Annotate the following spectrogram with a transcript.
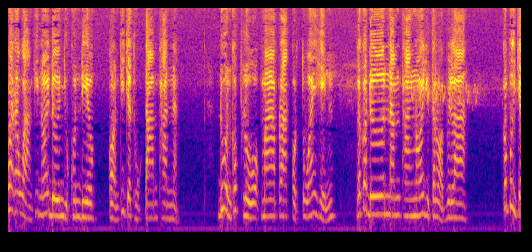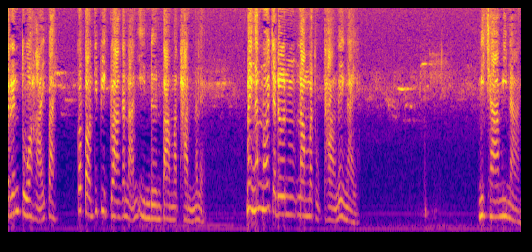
ว่าระหว่างที่น้อยเดินอยู่คนเดียว ก่อนที่จะถูกตามทันน่ะ ด้วนก็โผล่ออกมาปรากฏตัวให้เห็น แล้วก็เดินนำทางน้อยอยู่ตลอดเวลา ก็เพิ่งจะเร้นตัวหายไป ก็ตอนที่พี่กลางกันหนานอินเดินตามมาทันนั่นแหละ ไม่งั้นน้อยจะเดินนำมาถูกทางได้ไง มิช้ามินาน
